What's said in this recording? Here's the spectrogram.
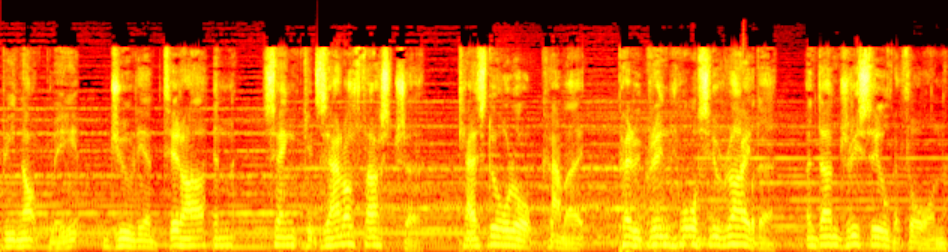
be not me, Julian Tirahan, Senkit Zarathustra, Kazdor Orkama, Peregrine Horsey Rider, and Andre Silverthorn,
